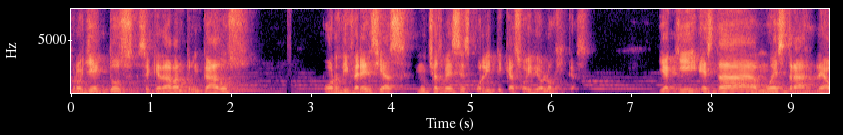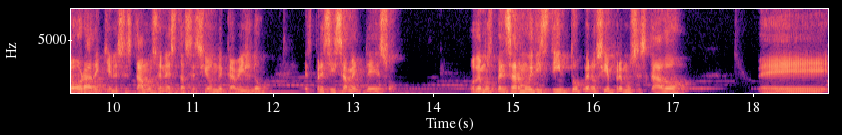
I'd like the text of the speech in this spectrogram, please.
proyectos se quedaban truncados por diferencias muchas veces políticas o ideológicas. Y aquí esta muestra de ahora de quienes estamos en esta sesión de Cabildo es precisamente eso. Podemos pensar muy distinto, pero siempre hemos estado eh,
